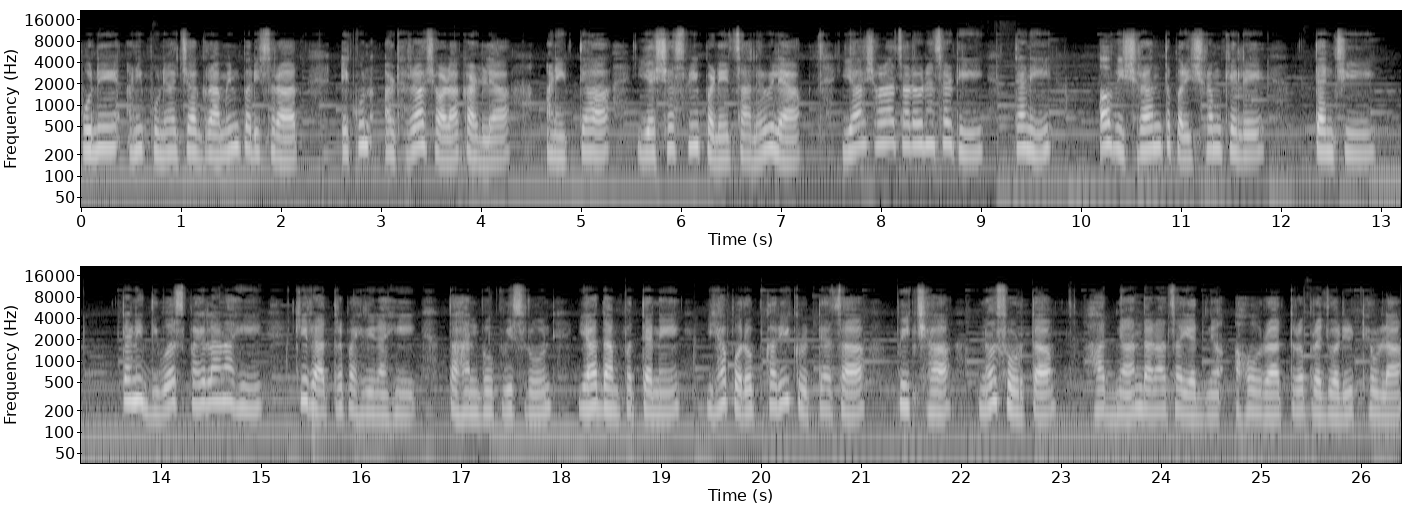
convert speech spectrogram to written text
पुणे आणि पुण्याच्या ग्रामीण परिसरात एकूण अठरा शाळा काढल्या आणि त्या यशस्वीपणे चालविल्या. या शाळा चालवण्यासाठी त्यांनी अविश्रांत परिश्रम केले. त्यांची त्यांनी दिवस पाहिला नाही की रात्र पाहिली नाही. तहानभूक विसरून या दाम्पत्याने ह्या परोपकारी कृत्याचा पिछा न सोडता हा ज्ञानदानाचा यज्ञ अहोरात्र प्रज्वलित ठेवला.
